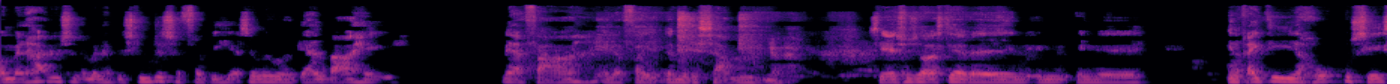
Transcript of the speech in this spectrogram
og man har jo sådan, når man har besluttet sig for det her, så vil man jo gerne bare have være far eller forældre med det samme. Ja. Så jeg synes også, det har været en, en, en, øh, en rigtig hård proces.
